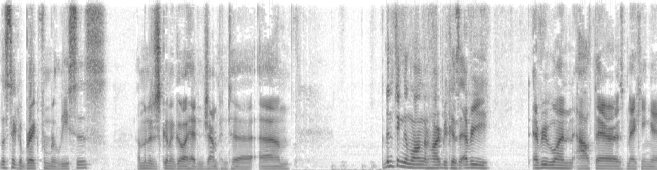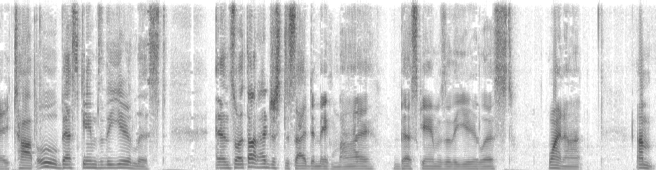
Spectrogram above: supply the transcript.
Let's take a break from releases. I'm gonna just gonna go ahead and jump into. Um, I've been thinking long and hard because every everyone out there is making a top oh best games of the year list, and so I thought I'd just decide to make my best games of the year list. Why not? I'm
